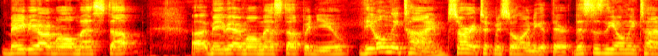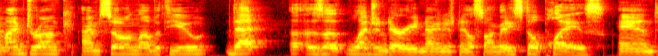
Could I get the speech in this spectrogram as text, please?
maybe I'm all messed up. Uh, maybe I'm all messed up in you. The only time, sorry it took me so long to get there. This is the only time I'm drunk. I'm so in love with you. That Uh, is a legendary Nine Inch Nails song that he still plays. And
